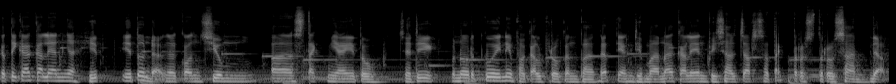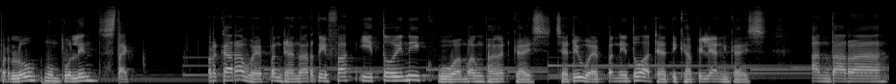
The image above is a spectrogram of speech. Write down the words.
ketika kalian ngehit itu nggak nge-consume uh, stacknya itu. Jadi menurutku ini bakal broken banget yang di mana kalian bisa charge stack terus-terusan. Nggak perlu ngumpulin stack. Perkara weapon dan artifak itu ini gampang banget guys. Jadi weapon itu ada tiga pilihan guys. Antara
